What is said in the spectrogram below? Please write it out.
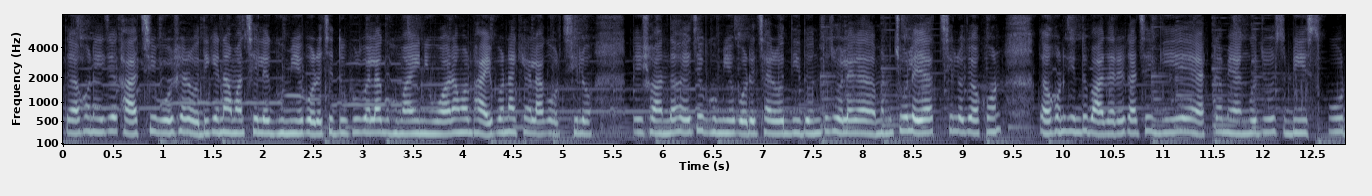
তো এখন এই যে খাচ্ছি, বসে, আর ওদিকে না আমার ছেলে ঘুমিয়ে পড়েছে। দুপুরবেলা ঘুমায়নি ও, আর আমার ভাইপো না খেলা করছিল। তো এই সন্ধ্যা হয়েছে, ঘুমিয়ে পড়েছে, আর ওর দিদন তো চলে মানে চলে যাচ্ছিল যখন। তখন কিন্তু বাজারের কাছে গিয়ে একটা ম্যাঙ্গো জুস, বিস্কুট,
